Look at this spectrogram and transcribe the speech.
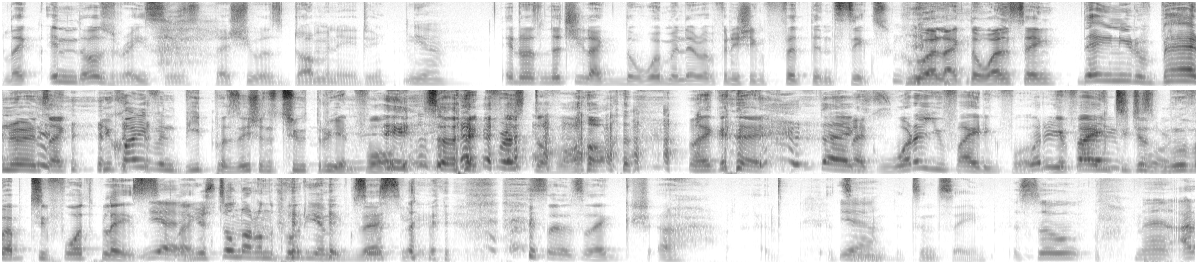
like in those races that she was dominating, yeah, it was literally like the women that were finishing fifth and sixth who are like the ones saying they need to ban her. It's like you can't even beat positions two, three, and four. So like first of all, like like, like what are you fighting for? What are you You're fighting, fighting to just for? move up to fourth place. yeah, like, you're still not on the podium. exactly. so it's like, uh, it's Yeah. in- it's insane. So, man, I,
